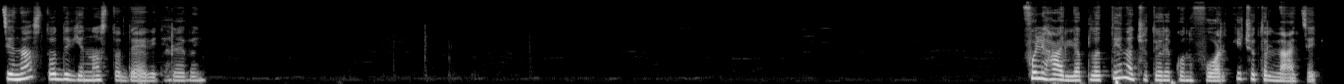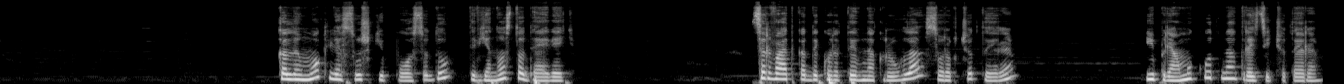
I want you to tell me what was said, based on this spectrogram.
Ціна 199 гривень. Фольга для плити на 4 конфорки 14. Килимок для сушки посуду 99. Серветка декоративна кругла 44 і прямокутна 34.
